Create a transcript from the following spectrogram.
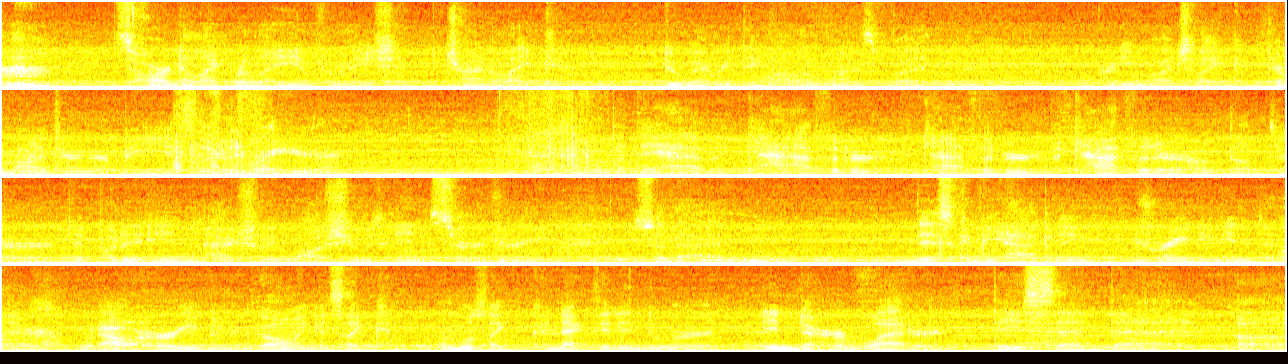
it's hard to like relay information, trying to like do everything all at once. But pretty much like they're monitoring her pee. It's literally right here. But they have a catheter, catheter, a catheter hooked up to her. They put it in actually while she was in surgery, so that this could be happening, draining into there without her even going. It's like almost like connected into her into her bladder. They said that uh,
